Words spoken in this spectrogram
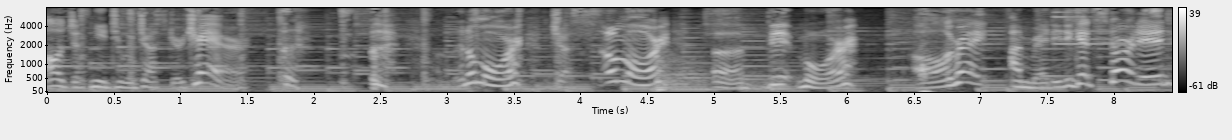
I'll just need to adjust your chair. A little more. Just some more. A bit more. Alright, I'm ready to get started.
